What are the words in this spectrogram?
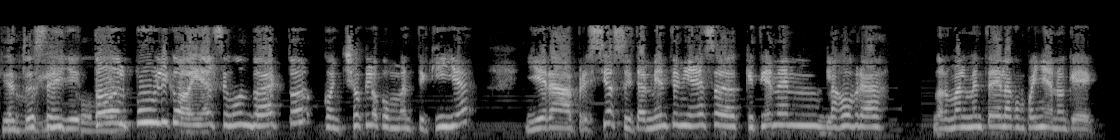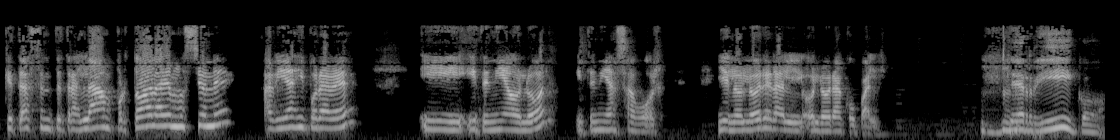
Qué Entonces rico. todo el público veía el segundo acto con choclo con mantequilla y era precioso. Y también tenía eso que tienen las obras normalmente de la compañía, ¿no? que, que te hacen, te trasladan por todas las emociones, habías y por haber, y, y tenía olor y tenía sabor. Y el olor era el olor a copal. Qué rico.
